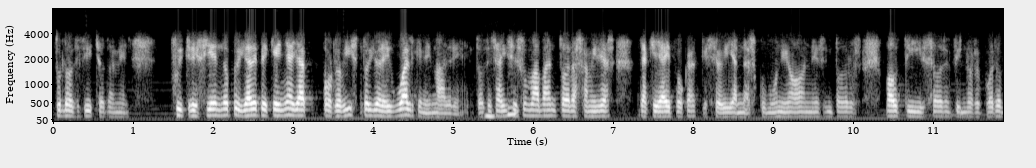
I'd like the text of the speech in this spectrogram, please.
tú lo has dicho también, fui creciendo, pero ya de pequeña, ya por lo visto, yo era igual que mi madre. Entonces ahí se sumaban todas las familias de aquella época que se oían las comuniones, en todos los bautizos, en fin, lo recuerdo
